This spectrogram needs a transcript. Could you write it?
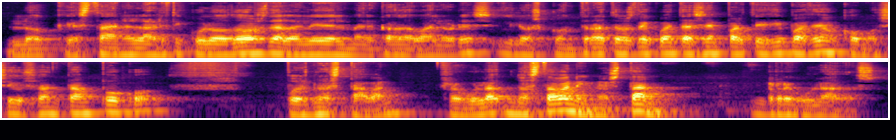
lo que está en el artículo 2 de la ley del mercado de valores y los contratos de cuentas en participación, como se usan tan poco, pues no estaban no estaban y no están regulados.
